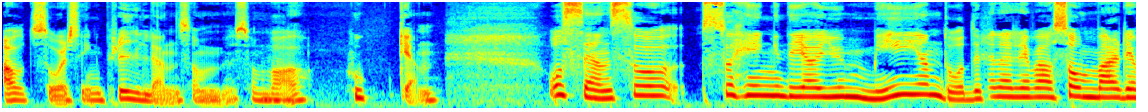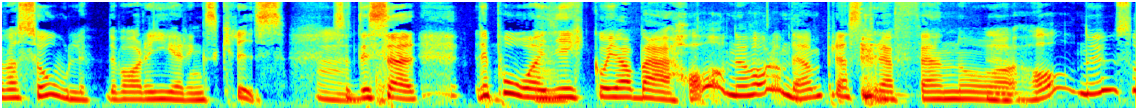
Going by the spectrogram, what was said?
outsourcing-prylen som, som var hooken. Och sen så, så hängde jag ju med ändå. Det, när det var sommar, det var sol, det var regeringskris. Så det, så här, det pågick och jag bara, ja nu har de den pressträffen och ja nu så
